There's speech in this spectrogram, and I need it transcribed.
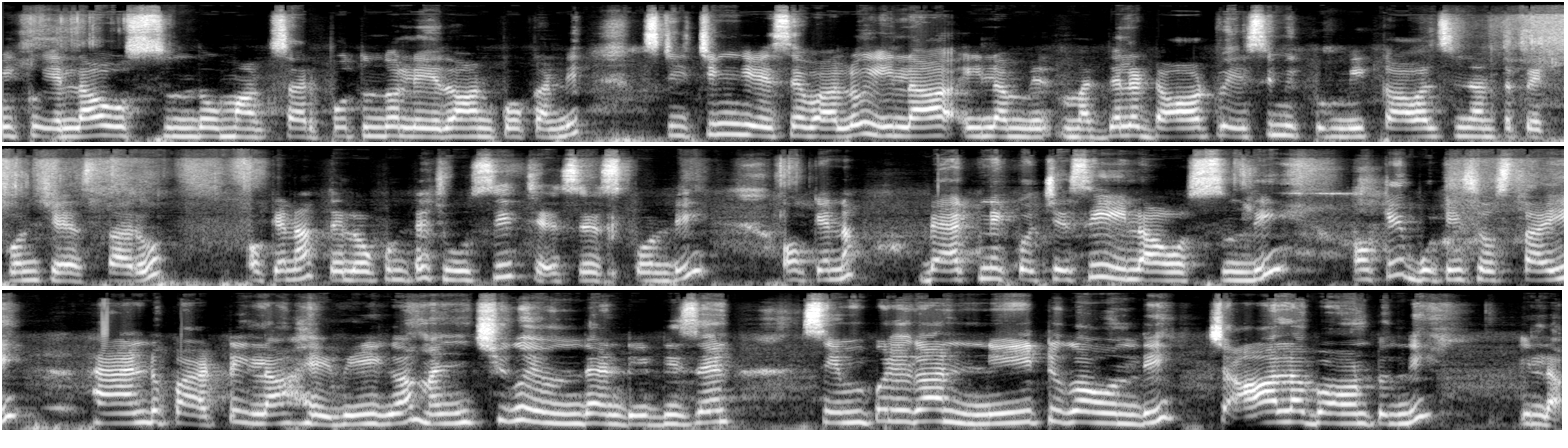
మీకు ఎలా వస్తుందో మాకు సరిపోతుందో లేదో అనుకోకండి. స్టిచ్చింగ్ చేసేవాళ్ళు ఇలా ఇలా మధ్యలో డాట్ వేసి మీకు మీకు కావాల్సినంత పెట్టుకొని చేస్తారు. ఓకేనా తెలియకుంటే చూసి చేసేసుకోండి. ఓకేనా బ్యాక్ నెక్ వచ్చేసి ఇలా వస్తుంది. ఓకే బుటీస్ వస్తాయి. హ్యాండ్ పార్ట్ ఇలా హెవీగా మంచిగా ఉందండి. డిజైన్ సింపుల్గా నీట్గా ఉంది. చాలా బాగుంటుంది. ఇలా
